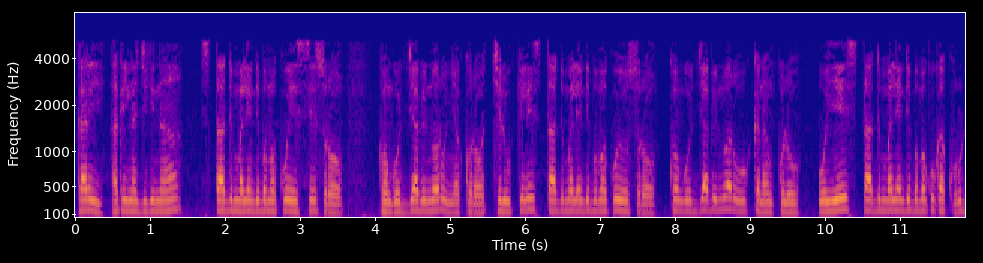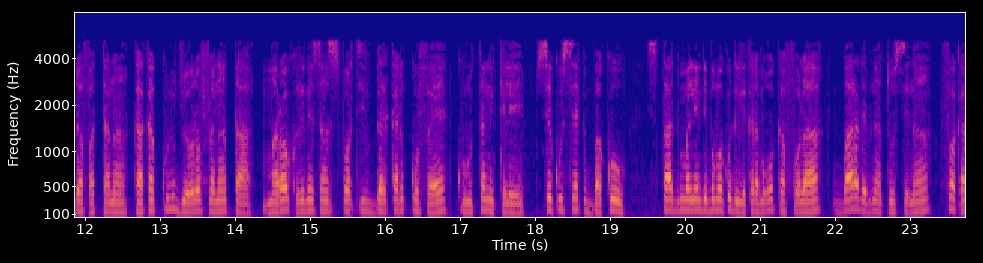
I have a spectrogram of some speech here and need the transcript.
kari hakilina jiginna stade malien de bamako ye se sɔrɔ kɔngo jaabi nuwaru ɲɛkɔrɔ celu kelen stade maliyɛn de bamako y'o sɔrɔ kɔngo jaabi nuwaru kanankolo o ye stade maliyɛn de bamako ka kuru dafa tanna k'a ka kulu jɔyɔrɔ filanan ta marok renaissance sportive berkane kɔfɛ kuru tan ni kelen seku sɛk bako stade maliyɛn de bamako degili karamɔgɔ ka fɔ la baara de bena to senna fɔɔ ka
